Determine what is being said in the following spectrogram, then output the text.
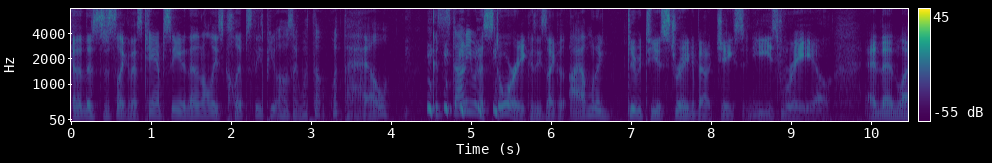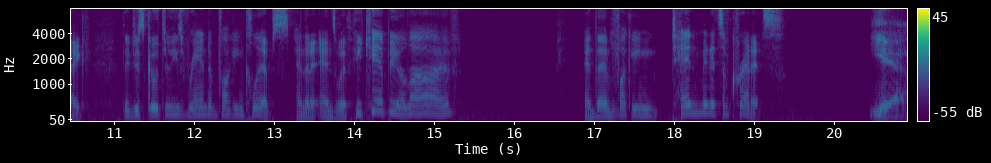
and then there's just like this camp scene, and then all these clips. These people, I was like, "What the? What the hell?" Because it's not even a story. Because he's like, "I'm gonna give it to you straight about Jason. He's real," and then like. They just go through these random fucking clips, and then it ends with "He can't be alive," and then fucking ten minutes of credits. Yeah,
